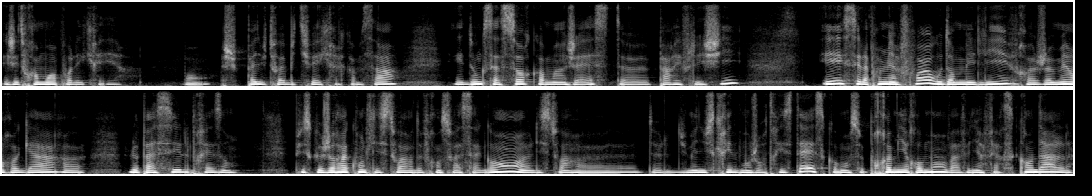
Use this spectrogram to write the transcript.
et j'ai trois mois pour l'écrire. Bon, je suis pas du tout habituée à écrire comme ça, et donc ça sort comme un geste, euh, pas réfléchi. Et c'est la première fois où dans mes livres, je mets en regard euh, le passé et le présent. Puisque je raconte l'histoire de François Sagan, euh, l'histoire du manuscrit de Bonjour Tristesse, comment ce premier roman va venir faire scandale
